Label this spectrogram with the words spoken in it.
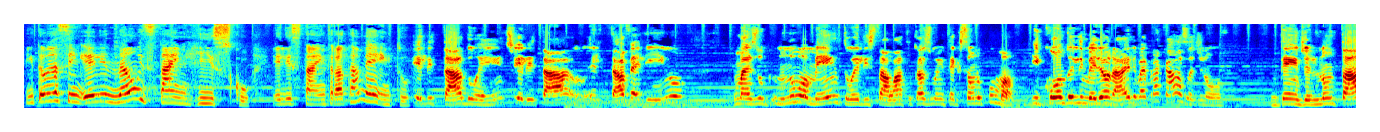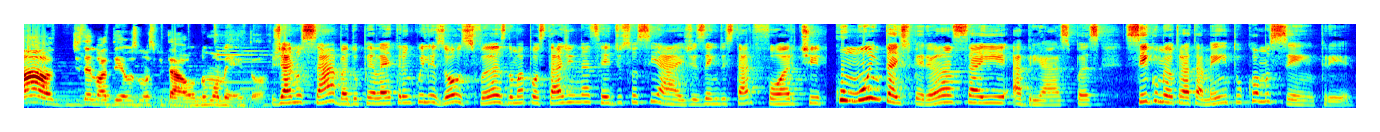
Então é assim, ele não está em risco, ele está em tratamento. Ele está doente, ele está, ele tá velhinho, mas no momento ele está lá por causa de uma infecção no pulmão. E quando ele melhorar, ele vai para casa de novo. Entende? Ele não tá dizendo adeus no hospital no momento. Já no sábado, Pelé tranquilizou os fãs numa postagem nas redes sociais, dizendo estar forte, com muita esperança e, abre aspas, sigo meu tratamento como sempre.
